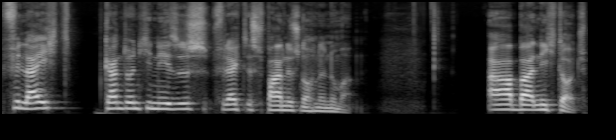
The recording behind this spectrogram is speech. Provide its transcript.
vielleicht Kanton-Chinesisch, vielleicht ist Spanisch noch eine Nummer aber nicht Deutsch.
